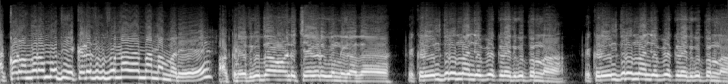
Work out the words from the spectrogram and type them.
అక్కడ ఉంగరం పోతే ఇక్కడ ఎదుగుతున్నావేమన్నా మరి? అక్కడ ఎదుగుదామంటే చీకటిగా ఉంది కదా. ఇక్కడ వెళ్తుందని చెప్పి ఇక్కడ ఎదుగుతున్నా ఇక్కడ వెళ్తుందని చెప్పి ఇక్కడ ఎదుగుతున్నా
